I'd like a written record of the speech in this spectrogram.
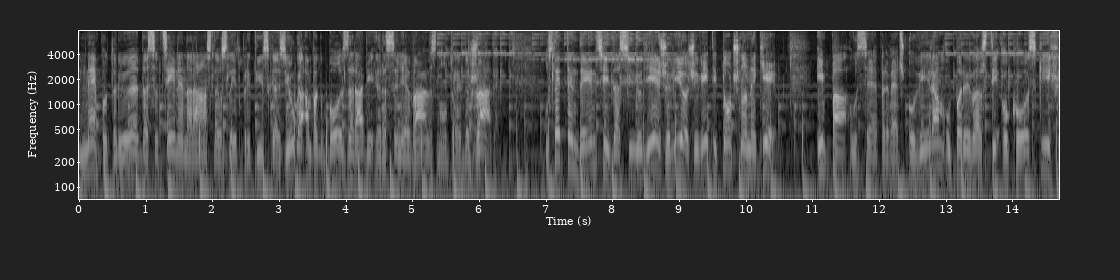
ne potrjuje, da so cene narasle vsled pritiska z juga, ampak bolj zaradi razseljevanj znotraj države. Vsled tendenci, da si ljudje želijo živeti točno nekje in pa vse preveč oviram, v prvi vrsti okoljskih,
